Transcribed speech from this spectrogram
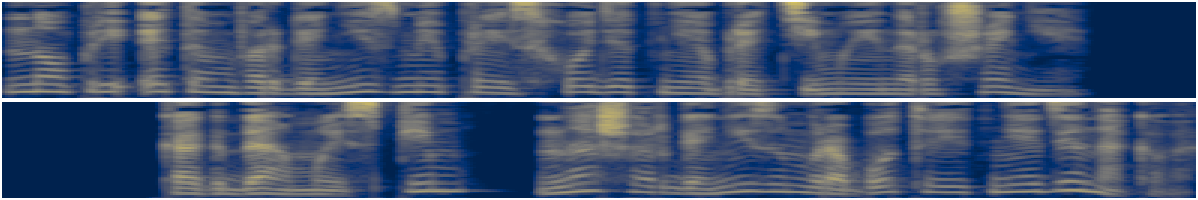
но при этом в организме происходят необратимые нарушения. Когда мы спим, наш организм работает не одинаково.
